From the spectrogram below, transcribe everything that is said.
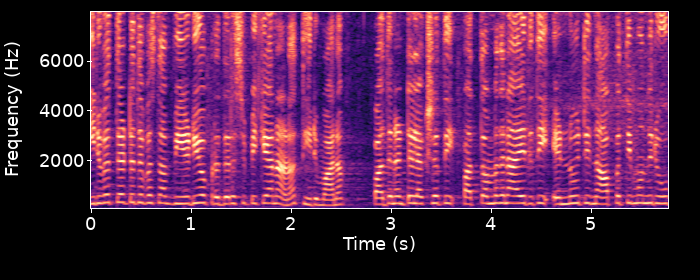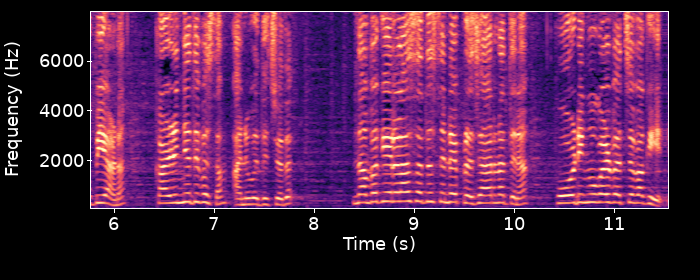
ഇരുപത്തെട്ട് ദിവസം വീഡിയോ പ്രദർശിപ്പിക്കാനാണ് തീരുമാനം. പതിനെട്ട് ലക്ഷത്തി പത്തൊമ്പതിനായിരത്തി എണ്ണൂറ്റി നാൽപ്പത്തിമൂന്ന് രൂപയാണ് കഴിഞ്ഞ ദിവസം അനുവദിച്ചത്. നവകേരള സദസ്സിന്റെ പ്രചാരണത്തിന് ഹോർഡിങ്ങുകൾ വെച്ച വകയിൽ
